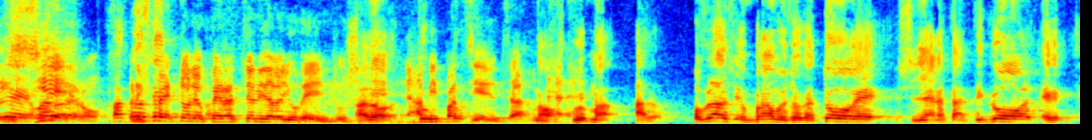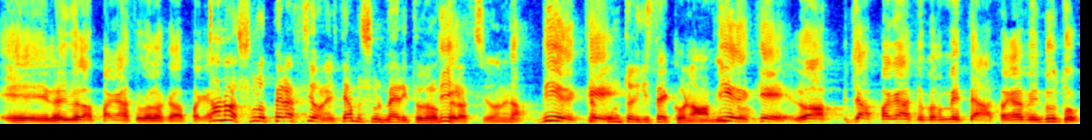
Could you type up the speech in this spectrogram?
pensiero ma- ma rispetto alle operazioni della Juventus. Allora, Eh, tu- abbi pazienza. No, Eh, scusa, ma allora, Vlahovic è un bravo giocatore, segnerà tanti gol e, e la Juve l'ha pagato quello che l'ha pagato. No, no, sull'operazione, stiamo sul merito Dire- dell'operazione. no, dire che, Dal punto di vista economico. Dire che lo ha già pagato per metà, perché ha venduto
